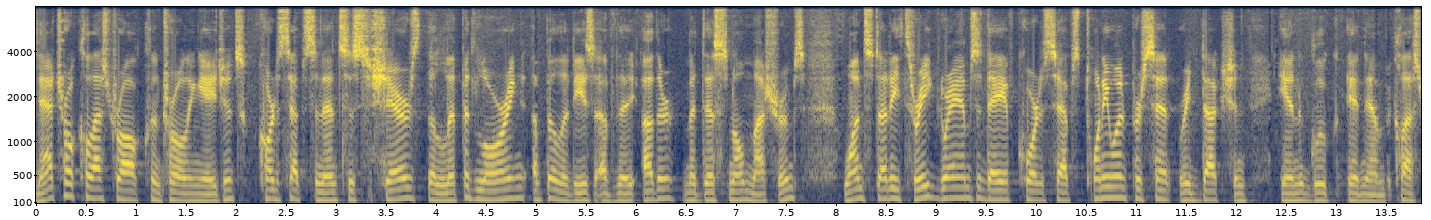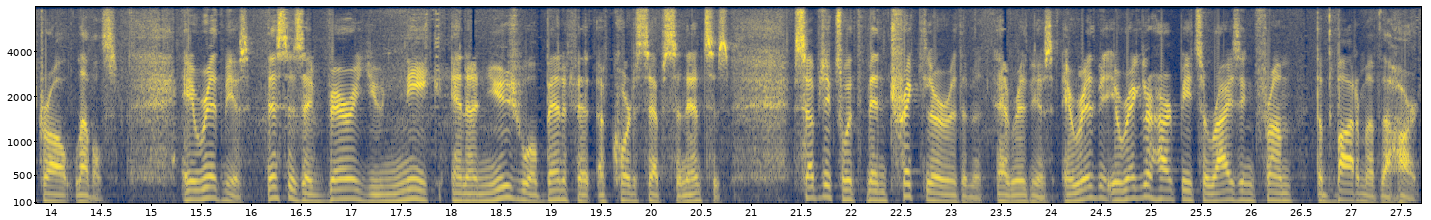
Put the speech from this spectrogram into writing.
Natural cholesterol controlling agents, Cordyceps sinensis shares the lipid-lowering abilities of the other medicinal mushrooms. One study, three grams a day of Cordyceps, 21% reduction in, in um, cholesterol levels. Arrhythmias. This is a very unique and unusual benefit of Cordyceps sinensis. Subjects with ventricular arrhythmias, irregular heartbeats arising from the bottom of the heart.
